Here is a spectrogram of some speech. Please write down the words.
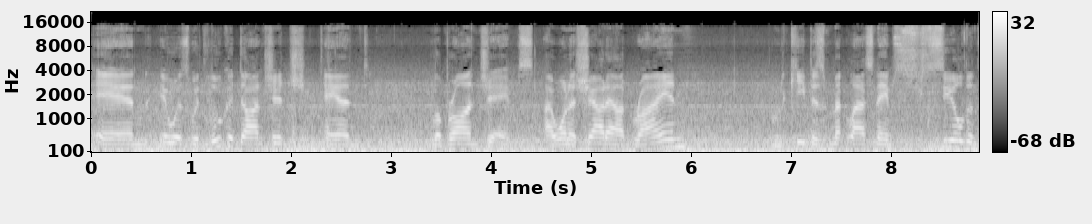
and it was with Luka Doncic and LeBron James. I want to shout out Ryan. I'm going to keep his last name sealed and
